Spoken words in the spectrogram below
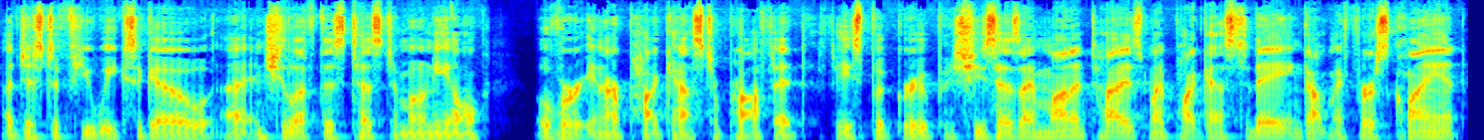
uh, just a few weeks ago. Uh, and she left this testimonial over in our Podcast to Profit Facebook group. She says, I monetized my podcast today and got my first client.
